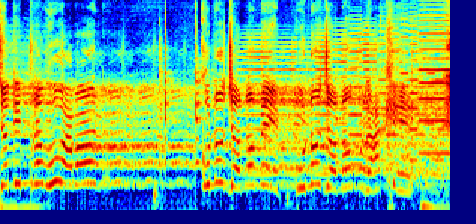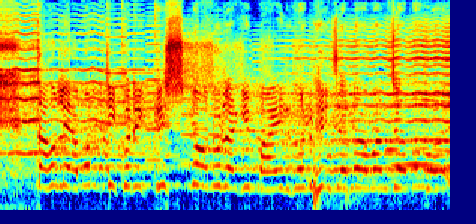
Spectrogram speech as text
যদি প্রভু আমার কোনো জনমে পুনঃজনম রাখে, তাহলে এমনটি করে কৃষ্ণ অনুরাগী মায়ের গর্ভে যেন আমার জন্ম হয়।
